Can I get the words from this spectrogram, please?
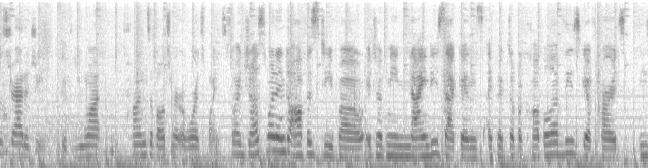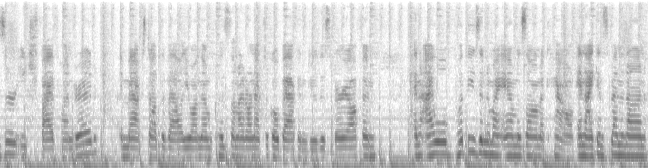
the strategy if you want tons of ultimate rewards points. So I just went into Office Depot. It took me 90 seconds. I picked up a couple of these gift cards. These are each 500. I maxed out the value on them because then I don't have to go back and do this very often. And I will put these into my Amazon account and I can spend it on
